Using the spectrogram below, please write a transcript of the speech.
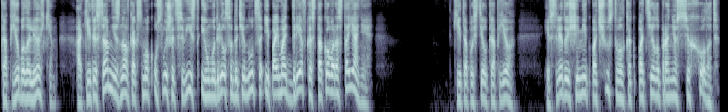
Копье было легким, а Кит и сам не знал, как смог услышать свист и умудрился дотянуться и поймать древко с такого расстояния. Кит опустил копье и в следующий миг почувствовал, как по телу пронесся холод.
